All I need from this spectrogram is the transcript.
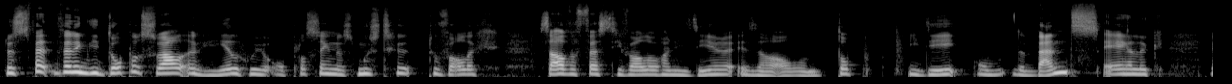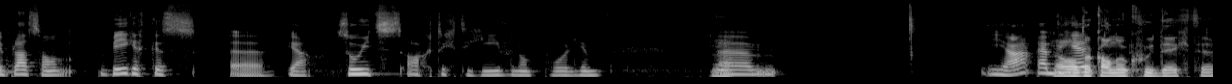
Dus vind, vind ik die doppers wel een heel goede oplossing. Dus moest je toevallig zelf een festival organiseren, is dat al een top idee om de bands eigenlijk in plaats van bekertjes uh, ja, zoiets achtig te geven op het podium. Ja, um, ja ja, dat kan ook goed dicht, hè?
